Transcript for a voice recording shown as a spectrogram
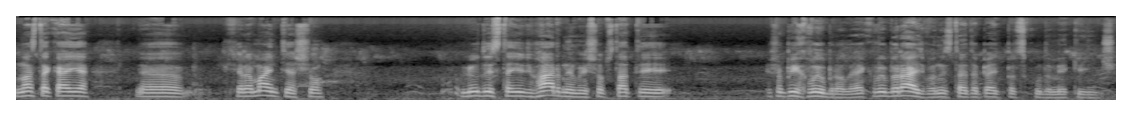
У нас така є е, хіромантія, що люди стають гарними, щоб стати, щоб їх вибрали. Як вибирають, вони стають опять скудом, як і інші.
